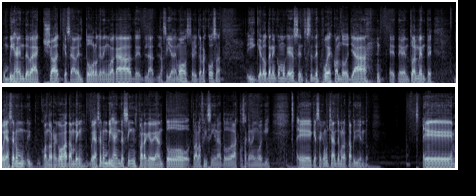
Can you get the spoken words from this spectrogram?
un behind the back shot que se va a ver todo lo que tengo acá, de la, silla de Monster y todas las cosas. Y quiero tener como que eso. Entonces, después, cuando ya e, eventualmente voy a hacer un, cuando recoja también, voy a hacer un behind the scenes para que vean todo, toda la oficina, todas las cosas que tengo aquí. Eh, que sé que mucha gente me lo está pidiendo. Eh.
